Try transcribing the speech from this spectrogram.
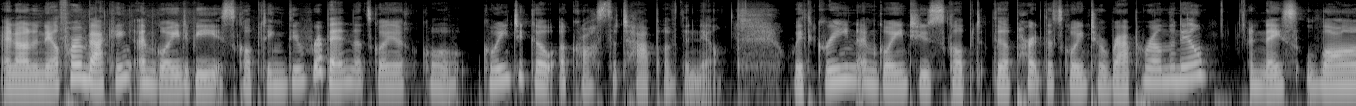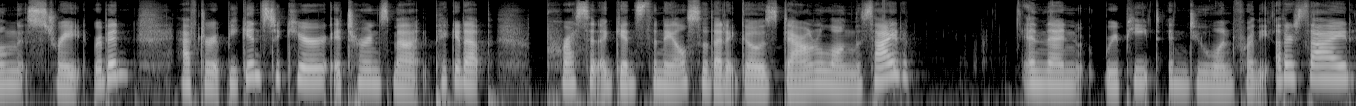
And on a nail form backing, I'm going to be sculpting the ribbon that's going to go, going to go across the top of the nail. With green, I'm going to sculpt the part that's going to wrap around the nail, a nice long straight ribbon. After it begins to cure, it turns matte. Pick it up, press it against the nail so that it goes down along the side and then repeat and do one for the other side.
